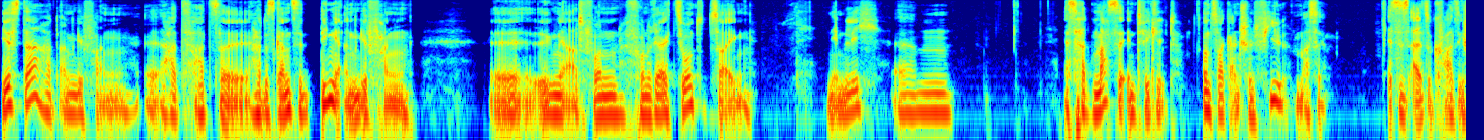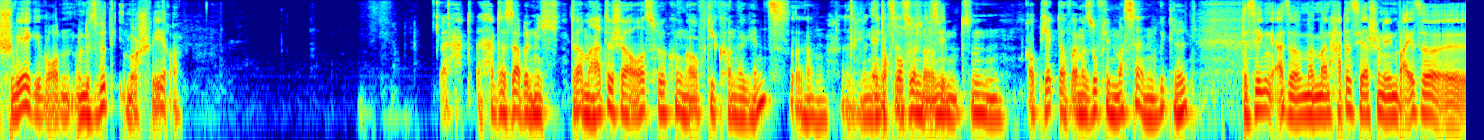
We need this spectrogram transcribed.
Erst da hat angefangen, äh, hat, hat, äh, hat das ganze Ding angefangen, äh, irgendeine Art von, von Reaktion zu zeigen. Nämlich, ähm, es hat Masse entwickelt. Und zwar ganz schön viel Masse. Es ist also quasi schwer geworden und es wird immer schwerer. Hat, hat das aber nicht dramatische Auswirkungen auf die Konvergenz? Ähm, also ja, doch, doch. So ein, so ein, Objekt auf einmal so viel Masse entwickelt. Deswegen, also man, man hat es ja schon in weiser äh,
